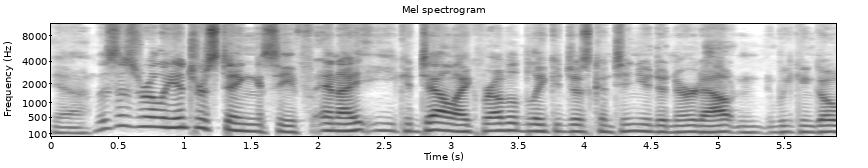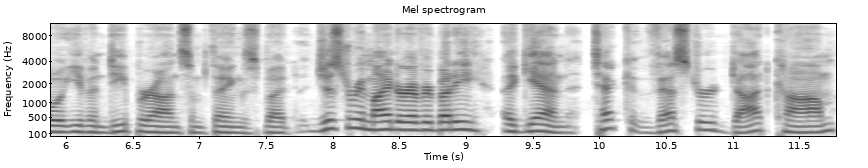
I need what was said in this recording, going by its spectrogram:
Yeah, this is really interesting, Seif. And I you could tell I probably could just continue to nerd out and we can go even deeper on some things. But just a reminder, everybody, again, techvestor.com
